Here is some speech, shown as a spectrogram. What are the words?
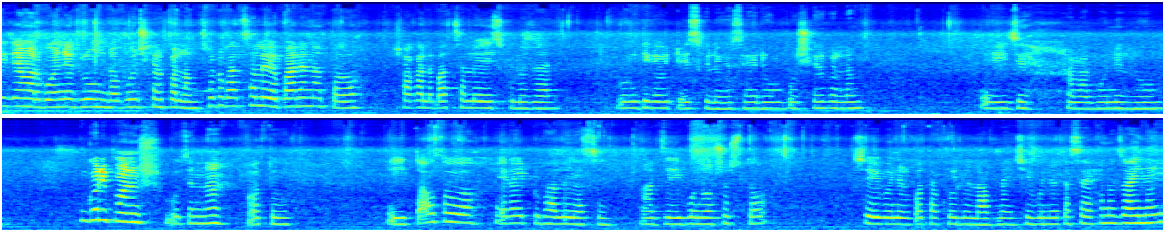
এই যে আমার বোনের রুমটা পরিষ্কার করলাম। ছোট বাচ্চা লয়ে পারে না তো। সকালে বাচ্চা লয়ে স্কুলে যায়। ঘুম থেকে ওইটা স্কুলে গেছে, রুম পরিষ্কার করলাম। এই যে আমার বোনের রুম। গরিব মানুষ, বুঝেন না, অত। এই তাও তো এরা একটু ভালোই আছে। আর যে এই বোন অসুস্থ সেই বোনের কথা কইলে লাভ নাই, সেই বোনের কাছে এখনও যাই নাই।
